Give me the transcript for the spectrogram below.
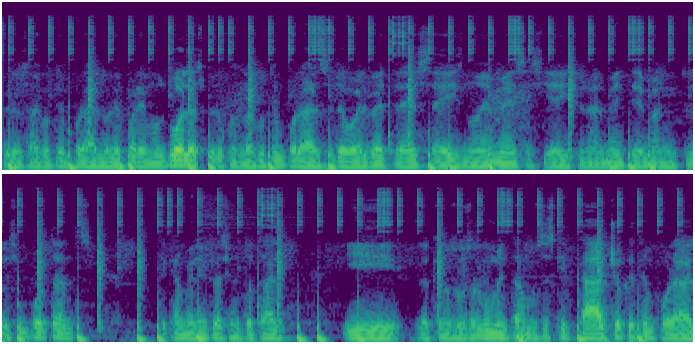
pero es algo temporal, no le paremos bolas, pero cuando algo temporal se devuelve 3, 6, 9 meses y adicionalmente de magnitudes importantes, te cambia la inflación total. Y lo que nosotros argumentamos es que cada choque temporal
